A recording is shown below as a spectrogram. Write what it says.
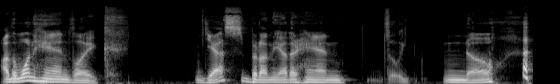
on the one hand, like yes, but on the other hand, like know.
